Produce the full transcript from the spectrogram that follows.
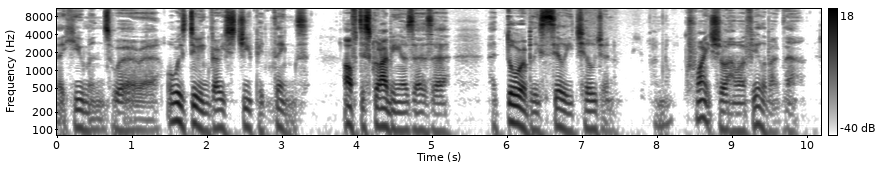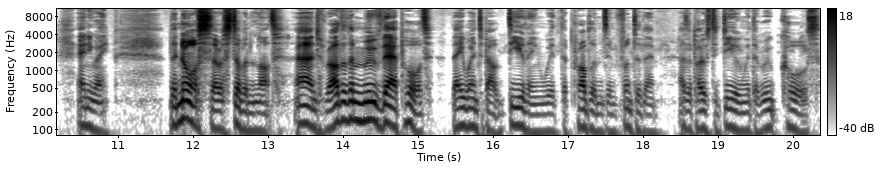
that humans were uh, always doing very stupid things, oft describing us as uh, adorably silly children. I'm not quite sure how I feel about that. Anyway, the Norse are a stubborn lot, and rather than move their port, they went about dealing with the problems in front of them as opposed to dealing with the root cause.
